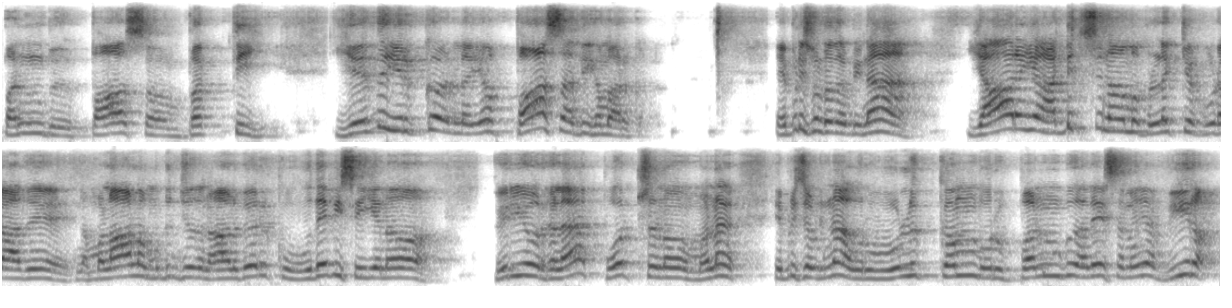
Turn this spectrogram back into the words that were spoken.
பண்பு பாசம் பக்தி எது இருக்கோ இல்லையோ பாஸ் அதிகமா இருக்கும். எப்படி சொல்றது அப்படின்னா யாரையும் அடிச்சு நாம பிழைக்க கூடாது. நம்மளால முடிஞ்சது நாலு பேருக்கு உதவி செய்யணும். பெரியோர்களை போற்றணும். மன எப்படி சொல்றீங்கன்னா ஒரு ஒழுக்கம் ஒரு பண்பு அதே சமயம் வீரம்.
